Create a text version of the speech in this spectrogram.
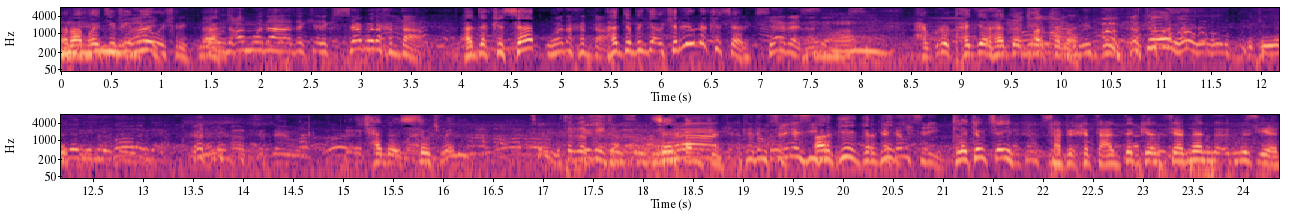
راه بغيتي في 120 آه. هذا ذاك الساب وهذا خضار هذا كساب وهذا خضار هذا ب 120 ولا كساب؟ كسابات حقولوا تخير هذا تبارك الله شحال 86 سير قمتي 93 أزيد. رقيق رقيق 93 93 صافي خدت عندك الثمن مزيان.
